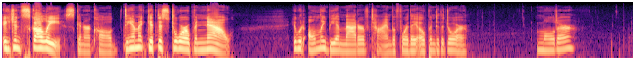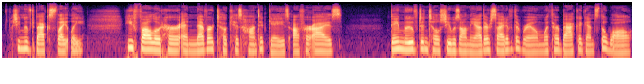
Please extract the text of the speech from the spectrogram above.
Agent Scully, Skinner called. Damn it, get this door open now. It would only be a matter of time before they opened the door. Mulder? She moved back slightly. He followed her and never took his haunted gaze off her eyes. They moved until she was on the other side of the room with her back against the wall,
